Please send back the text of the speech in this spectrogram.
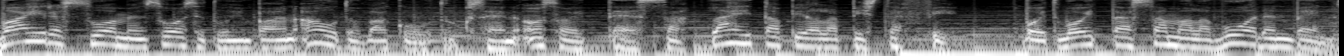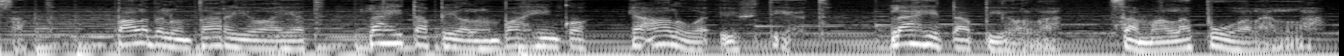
Vaihda Suomen suosituimpaan autovakuutukseen osoitteessa lähitapiola.fi. Voit voittaa samalla vuoden bensat. Palvelun tarjoajat, LähiTapiolan vahinko ja alueyhtiöt. LähiTapiola. Samalla puolella.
